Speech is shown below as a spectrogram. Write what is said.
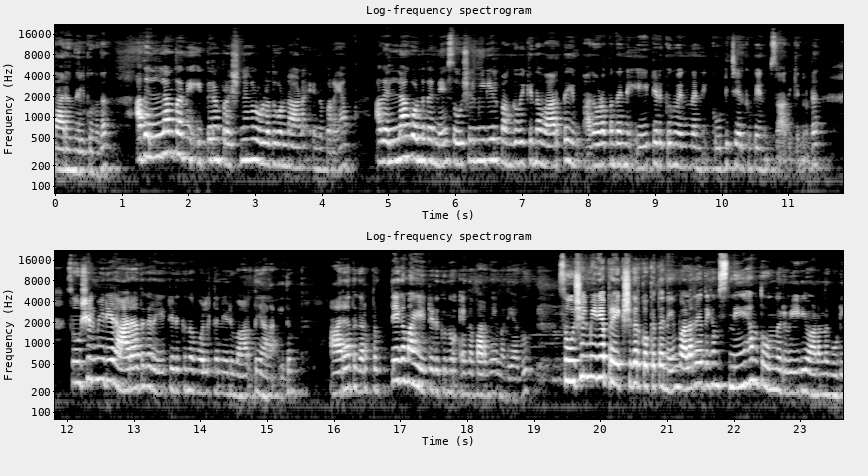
താരം നിൽക്കുന്നത്. അതെല്ലാം തന്നെ ഇത്തരം പ്രശ്നങ്ങൾ ഉള്ളത് കൊണ്ടാണ് എന്ന് പറയാം. അതെല്ലാം കൊണ്ട് തന്നെ സോഷ്യൽ മീഡിയയിൽ പങ്കുവയ്ക്കുന്ന വാർത്തയും അതോടൊപ്പം തന്നെ ഏറ്റെടുക്കുന്നു എന്ന് തന്നെ കൂട്ടിച്ചേർക്കുകയും സാധിക്കുന്നുണ്ട്. സോഷ്യൽ മീഡിയയിൽ ആരാധകർ ഏറ്റെടുക്കുന്ന പോലെ തന്നെ ഒരു വാർത്തയാണ് ഇതും. ആരാധകർ പ്രത്യേകമായി ഏറ്റെടുക്കുന്നു എന്ന് പറഞ്ഞേ മതിയാകൂ. സോഷ്യൽ മീഡിയ പ്രേക്ഷകർക്കൊക്കെ തന്നെയും വളരെയധികം സ്നേഹം തോന്നുന്ന ഒരു വീഡിയോ ആണെന്ന് കൂടി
